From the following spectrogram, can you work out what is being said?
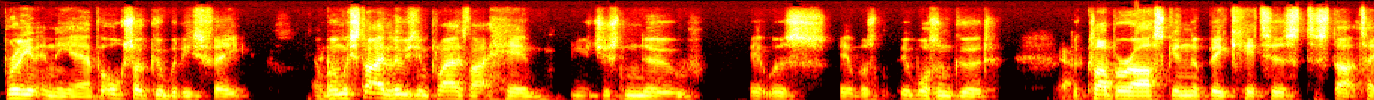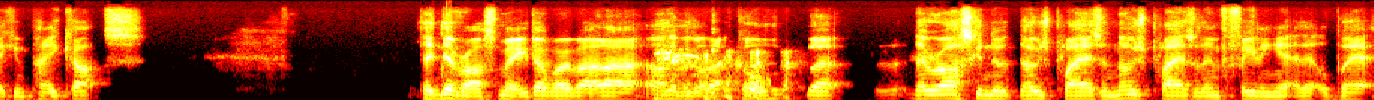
brilliant in the air, but also good with his feet. And when we started losing players like him, you just knew it was it was it wasn't good. Yeah. The club are asking the big hitters to start taking pay cuts. They never asked me. Don't worry about that. I never got that call. but they were asking the, those players, and those players were then feeling it a little bit.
